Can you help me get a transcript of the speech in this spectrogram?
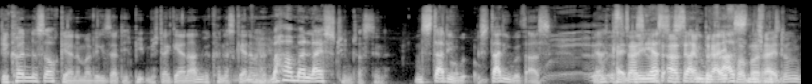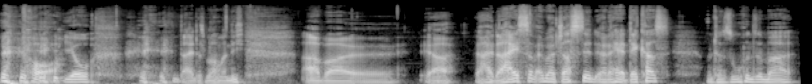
Wir können das auch gerne mal. Wie gesagt, ich biete mich da gerne an. Wir können das gerne mal. Machen wir mal einen Livestream, Justin. Ein Study, Study with Us. Ja, kein, Study with Us, Study with Us Vorbereitung. Jo. Nein, das machen wir nicht. Aber äh, ja, da heißt es auf einmal Justin, äh, Herr Deckers, untersuchen Sie mal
